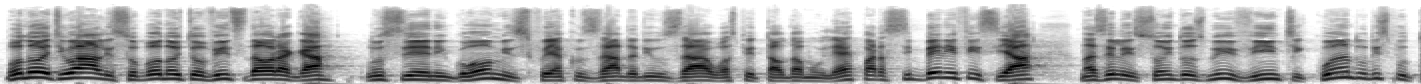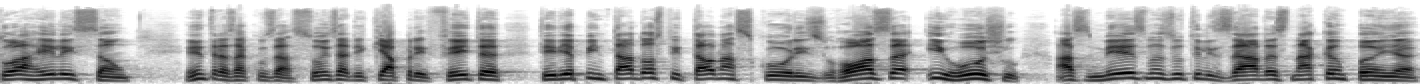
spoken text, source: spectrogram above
Boa noite, Alisson. Boa noite, ouvintes da Hora H. Luciene Gomes foi acusada de usar o Hospital da Mulher para se beneficiar nas eleições de 2020, quando disputou a reeleição. Entre as acusações, a de que a prefeita teria pintado o hospital nas cores rosa e roxo, as mesmas utilizadas na campanha.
